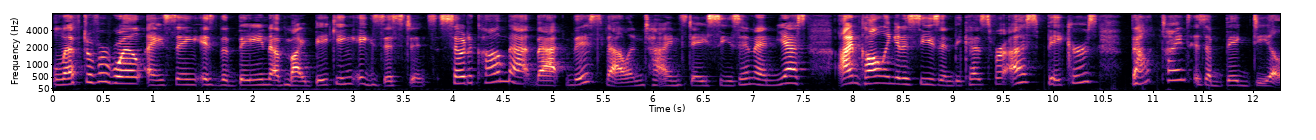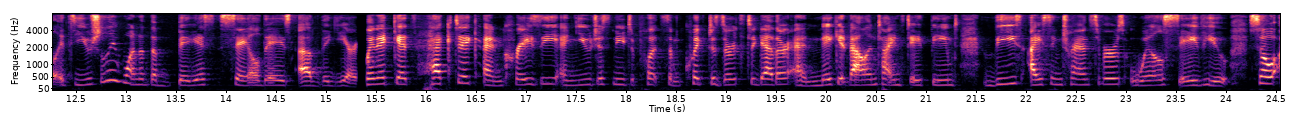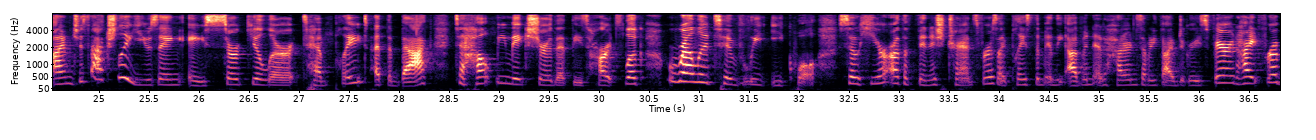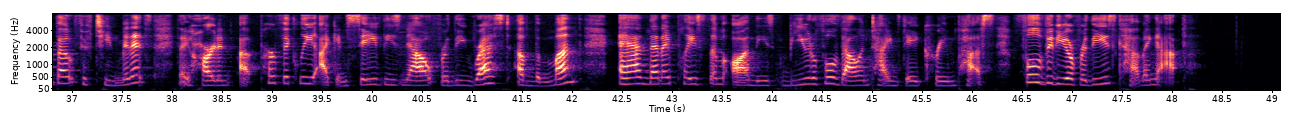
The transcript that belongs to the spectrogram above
Leftover royal icing is the bane of my baking existence. So, to combat that this Valentine's Day season, and yes, I'm calling it a season because for us bakers, Valentine's is a big deal. It's usually one of the biggest sale days of the year. When it gets hectic and crazy, and you just need to put some quick desserts together and make it Valentine's Day themed, these icing transfers will save you. So, I'm just actually using a circular template at the back to help me make sure that these hearts look relatively equal. So here are the finished transfers. I placed them in the oven at 175 degrees Fahrenheit for about 15 minutes. They hardened up perfectly. I can save these now for the rest of the month. And then I placed them on these beautiful Valentine's Day cream puffs. Full video for these coming up.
